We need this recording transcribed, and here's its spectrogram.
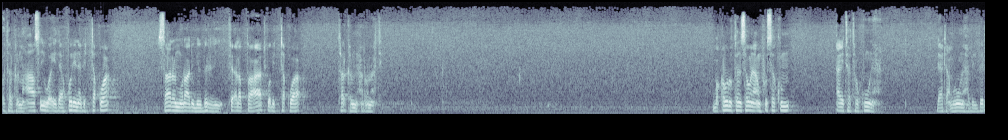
وترك المعاصي وإذا قرن بالتقوى صار المراد بالبر فعل الطاعات وبالتقوى ترك المحرمات. وقول تنسون أنفسكم أي تتركونها لا تأمرونها بالبر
